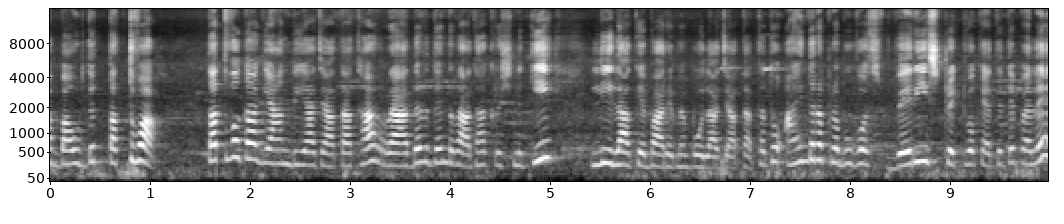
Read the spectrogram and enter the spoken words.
about the tattva तत्व का ज्ञान दिया जाता था रादर देन राधा कृष्ण की लीला के बारे में बोला जाता था तो Aindra Prabhu was very strict वो कहते थे पहले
